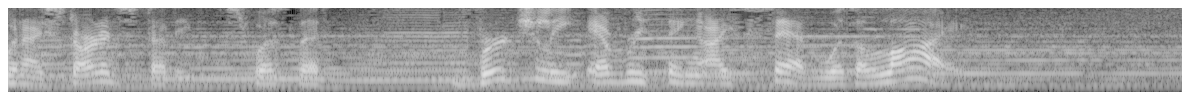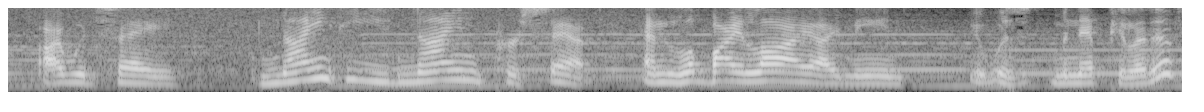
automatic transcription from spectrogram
when I started studying this was that virtually everything I said was a lie. I would say 99%. And by lie, I mean it was manipulative,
